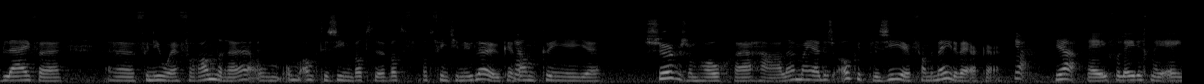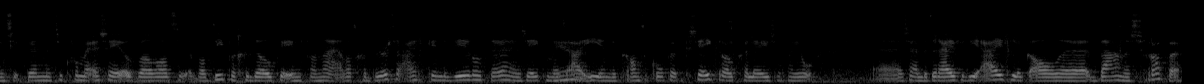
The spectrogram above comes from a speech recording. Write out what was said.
blijven vernieuwen en veranderen. Om, om ook te zien wat, wat, wat vind je nu leuk. En dan kun je je service omhoog halen. Maar ja, dus ook het plezier van de medewerker. Ja, ja. Nee, volledig mee eens. Ik ben natuurlijk voor mijn essay ook wel wat, wat dieper gedoken in van nou wat gebeurt er eigenlijk in de wereld. Hè? En zeker met AI en de krantenkop heb ik zeker ook gelezen van joh, zijn bedrijven die eigenlijk al uh, banen schrappen.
